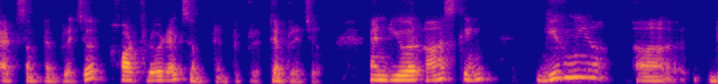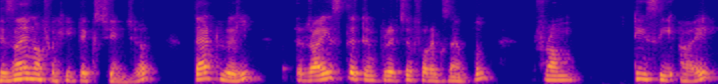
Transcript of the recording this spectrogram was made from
at some temperature, hot fluid at some temperature. And you are asking, give me a, a design of a heat exchanger that will rise the temperature, for example, from TCI,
